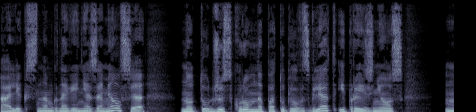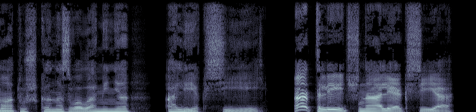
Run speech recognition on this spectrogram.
Алекс на мгновение замялся, но тут же скромно потупил взгляд и произнес «Матушка назвала меня Алексией». «Отлично, Алексия!»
